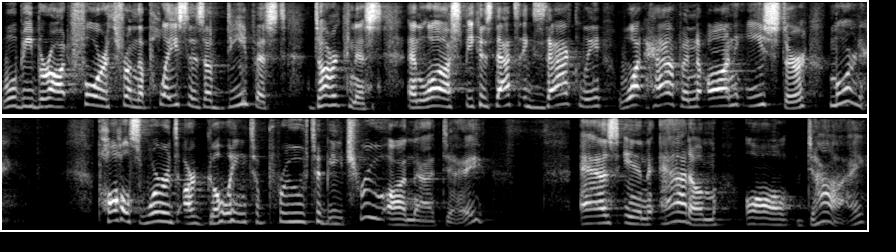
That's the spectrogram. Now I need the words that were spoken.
will be brought forth from the places of deepest darkness and loss, because that's exactly what happened on Easter morning. Paul's words are going to prove to be true on that day. As in Adam all die,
